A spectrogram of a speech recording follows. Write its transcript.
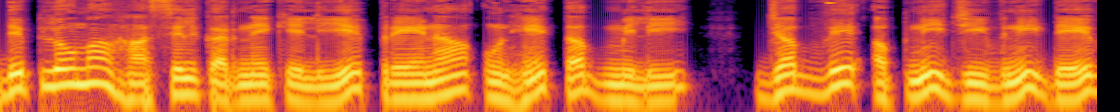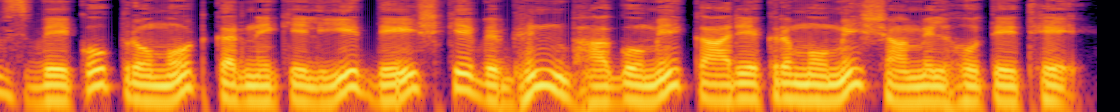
डिप्लोमा हासिल करने के लिए प्रेरणा उन्हें तब मिली जब वे अपनी जीवनी डेव्स वे को प्रोमोट करने के लिए देश के विभिन्न भागों में कार्यक्रमों में शामिल होते थे।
